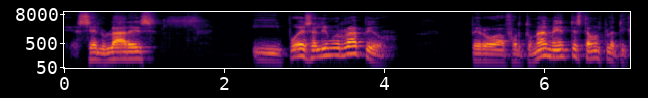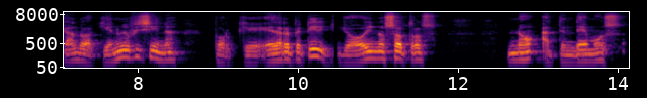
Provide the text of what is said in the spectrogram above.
eh, celulares y puede salir muy rápido. Pero afortunadamente estamos platicando aquí en mi oficina porque he de repetir, yo y nosotros no atendemos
